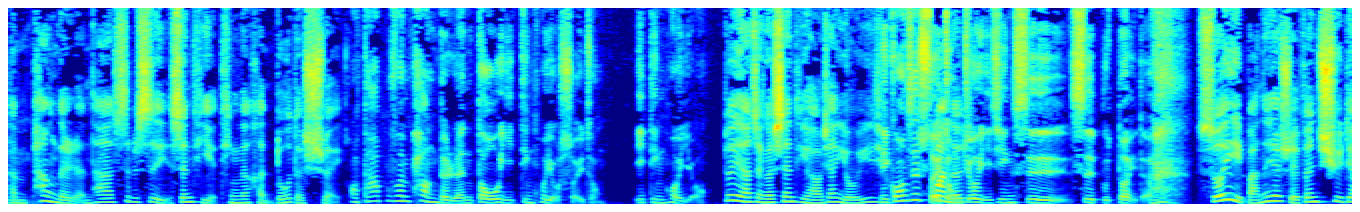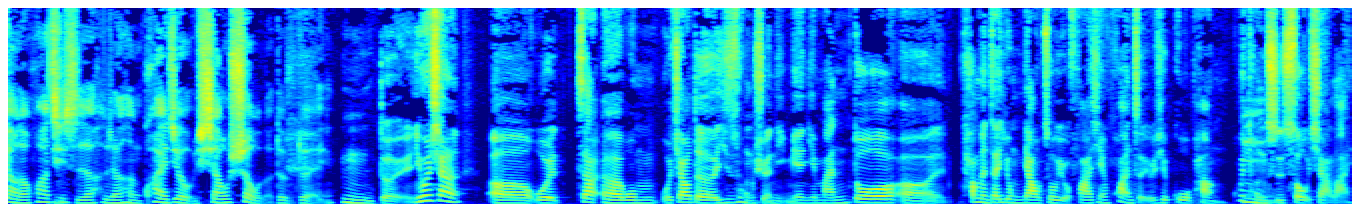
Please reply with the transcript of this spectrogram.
很胖的人，嗯、他是不是身体也停了很多的水？哦，大部分胖的人都一定会有水肿。一定会有，对呀、啊，整个身体好像有一些，你光是水肿就已经是是不对的。所以把那些水分去掉的话，其实人很快就消瘦了，对不对？嗯，对，因为像。呃，我在呃，我们我教的医师同学里面也蛮多，呃，他们在用药之后有发现患者有一些过胖，会同时瘦下来。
